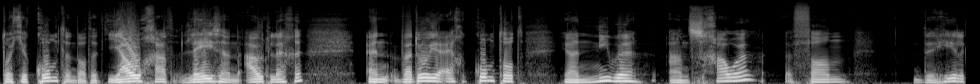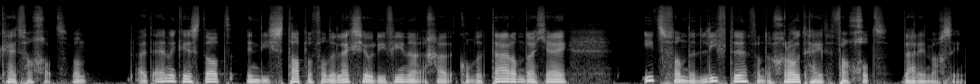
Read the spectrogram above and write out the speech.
tot je komt en dat het jou gaat lezen en uitleggen. En waardoor je eigenlijk komt tot ja, nieuwe aanschouwen van de heerlijkheid van God. Want uiteindelijk is dat in die stappen van de Lectio Divina, gaat, komt het daarom dat jij iets van de liefde, van de grootheid van God daarin mag zien.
